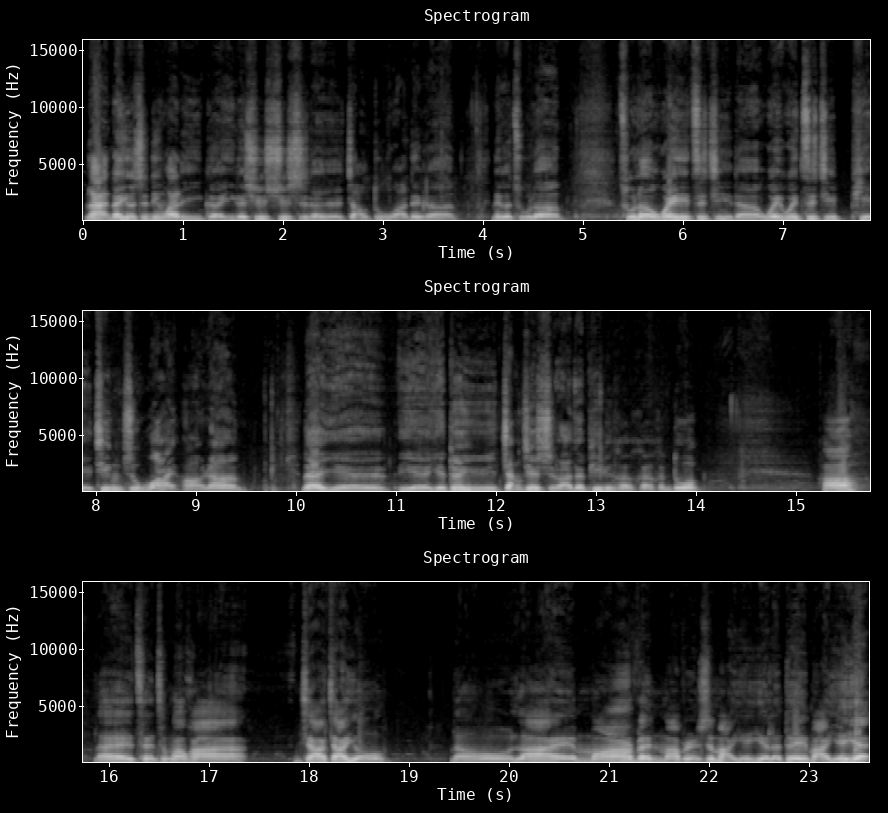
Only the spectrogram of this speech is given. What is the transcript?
那那又是另外的一个一个叙叙事的角度啊。那个那个除了除了为自己的为为自己撇清之外，哈，让那也也也对于蒋介石啦，在批评很很很多。好。来，陈陈光华加加油，然后来 Marvin，Marvin 是马爷爷了，对，马爷爷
